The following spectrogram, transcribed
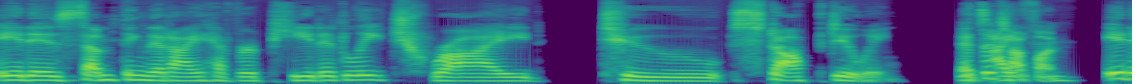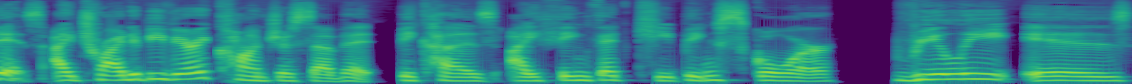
it is something that I have repeatedly tried to stop doing. It's a tough I, one. It is. I try to be very conscious of it because I think that keeping score really is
